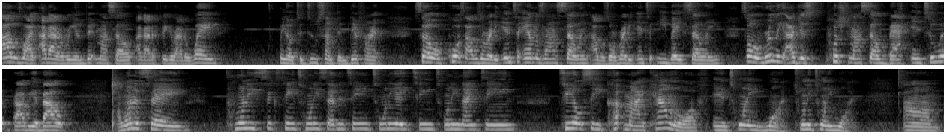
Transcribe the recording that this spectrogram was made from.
I was like, I got to reinvent myself. I got to figure out a way, you know, to do something different. So, of course, I was already into Amazon selling. I was already into eBay selling. So, really, I just pushed myself back into it probably about, I want to say 2016, 2017, 2018, 2019. TLC cut my account off in 21, 2021. Um,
